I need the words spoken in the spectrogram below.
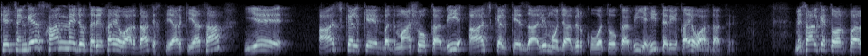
کہ چنگیز خان نے جو طریقہ واردات اختیار کیا تھا، یہ آج کل کے بدماشوں کا بھی، آج کل کے ظالم و جابر قوتوں کا بھی یہی طریقہ واردات ہے۔ مثال کے طور پر،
